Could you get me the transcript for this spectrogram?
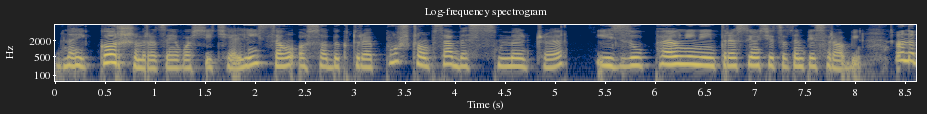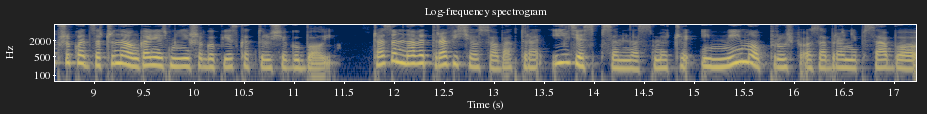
najgorszym rodzajem właścicieli są osoby, które puszczą psa bez smyczy i zupełnie nie interesują się, co ten pies robi. A na przykład zaczyna oganiać mniejszego pieska, który się go boi. Czasem nawet trafi się osoba, która idzie z psem na smyczy i mimo próśb o zabranie psa, bo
